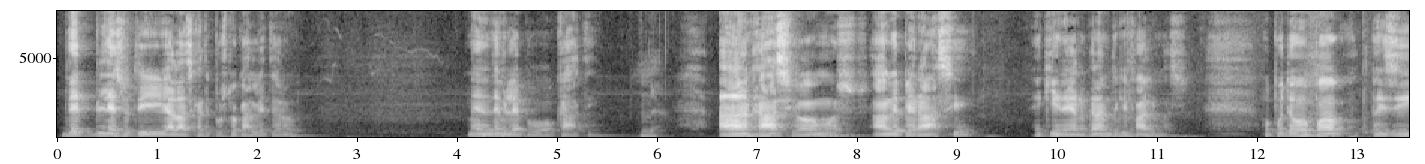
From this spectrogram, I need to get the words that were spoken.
Δεν λες ότι αλλάζει κάτι προς το καλύτερο. Ναι, δεν βλέπω κάτι. Ναι. Αν χάσει όμως, αν δεν περάσει, εκεί είναι να κάνουμε το κεφάλι μας. Οπότε ο Πάουκ παίζει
